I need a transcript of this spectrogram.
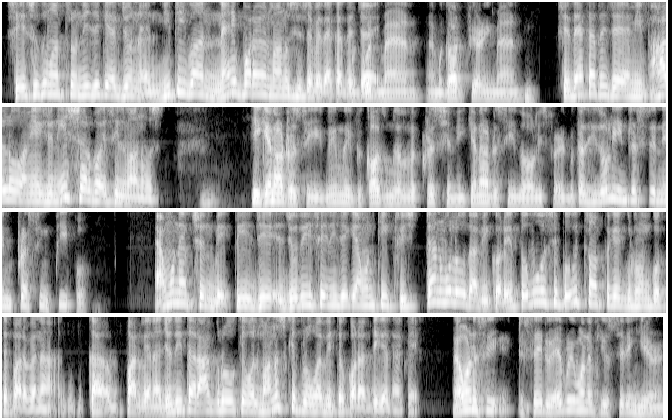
সে শুধুমাত্র নিজেকে একজন নীতিবান ন্যায়পরায়ণ মানুষ হিসেবে দেখাতে চায় good man I am a God fearing man সে দেখাতে চায় আমি ভালো আমি একজন ঈশ্বর ভয়শীল মানুষ। He cannot receive even if he calls himself a Christian he cannot receive the Holy Spirit because he is only interested in impressing people এমন একজন ব্যক্তি যে যদি সে নিজেকে এমনকি খ্রিস্টান বলেও দাবি করে তবুও সে পবিত্র আত্মাকে গ্রহণ করতে পারবে না পারবে না। যদি তার আগ্রহ কেবল মানুষকে প্রভাবিত করার দিকে থাকে। I want to, see, to say to every one of you sitting here,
